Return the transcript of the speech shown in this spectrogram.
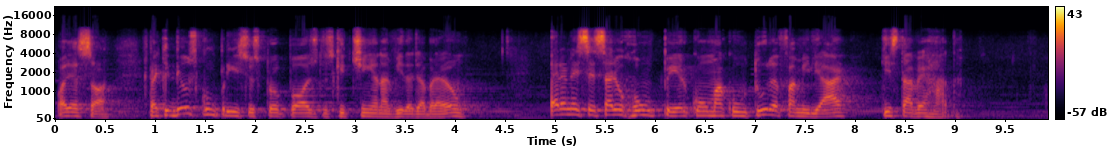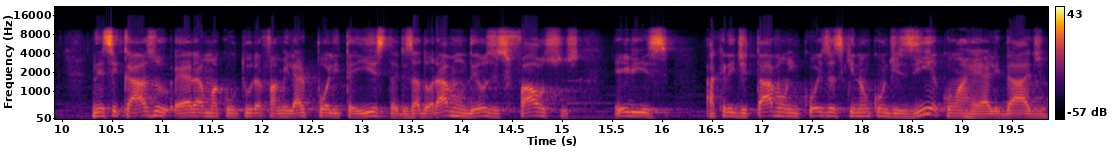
Olha só, para que Deus cumprisse os propósitos que tinha na vida de Abraão, era necessário romper com uma cultura familiar que estava errada. Nesse caso, era uma cultura familiar politeísta, eles adoravam deuses falsos, eles acreditavam em coisas que não condizia com a realidade,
